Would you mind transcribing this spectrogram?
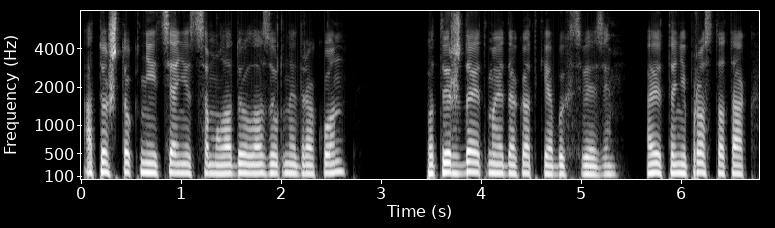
а то, что к ней тянется молодой лазурный дракон, подтверждает мои догадки об их связи. А это не просто так».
